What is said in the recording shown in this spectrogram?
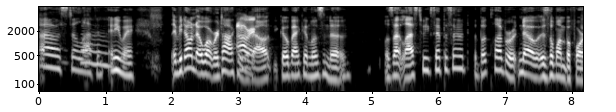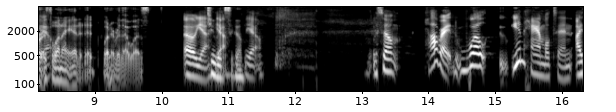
oh, still laughing. Uh. Anyway, if you don't know what we're talking right. about, go back and listen to was that last week's episode, the book club, or no? It was the one before. Yeah. It was the one I edited, whatever that was. Oh yeah, two yeah, weeks ago. Yeah. So, all right. Well, in Hamilton, I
